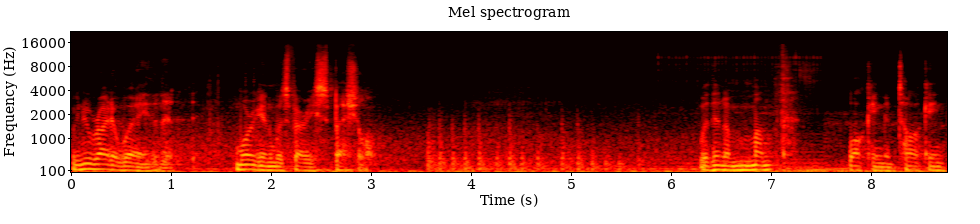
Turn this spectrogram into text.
We knew right away that Morgan was very special. Within a month, walking and talking.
